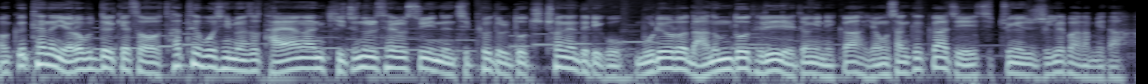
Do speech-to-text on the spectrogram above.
어, 끝에는 여러분들께서 차트 보시면서 다양한 기준을 세울 수 있는 지표들도 추천해드리고 무료로 나눔도 드릴 예정이니까 영상 끝까지 집중해 주시길 바랍니다.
